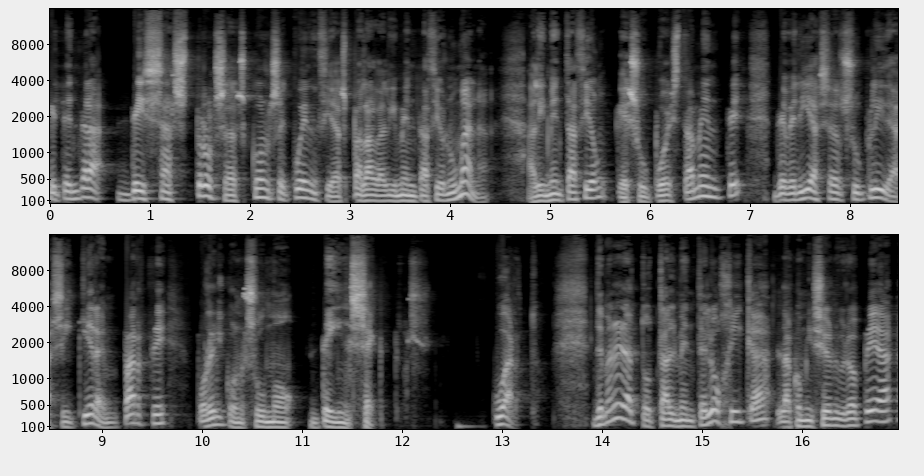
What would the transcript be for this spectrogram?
que tendrá desastrosas consecuencias para la alimentación humana, alimentación que supuestamente debería ser suplida siquiera en parte por el consumo de insectos. Cuarto, de manera totalmente lógica, la Comisión Europea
